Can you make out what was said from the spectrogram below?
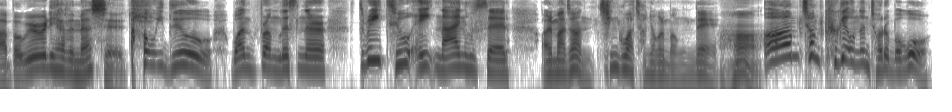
Uh, but we already have a message. Oh, we do. One from listener 3289 who said 얼마 전 친구와 저녁을 먹는데 Huh. 엄청 크게 웃는 저를 보고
